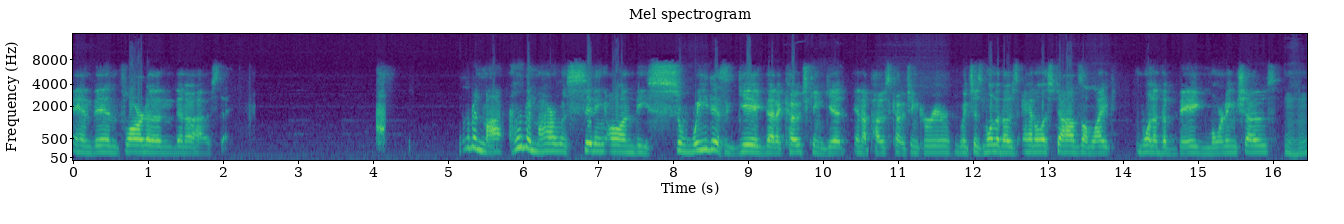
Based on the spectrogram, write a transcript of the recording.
and then Florida, and then Ohio State. Urban Meyer, Urban Meyer was sitting on the sweetest gig that a coach can get in a post coaching career, which is one of those analyst jobs on like one of the big morning shows. Mm-hmm.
